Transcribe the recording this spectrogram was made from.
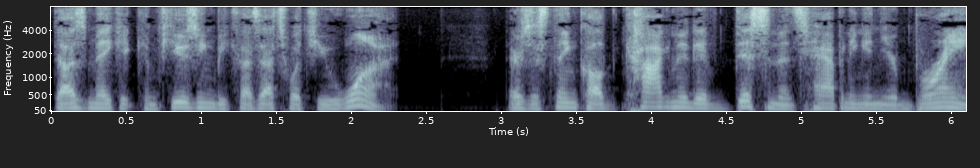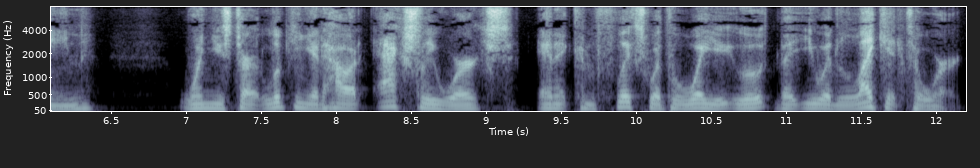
does make it confusing because that's what you want. There's this thing called cognitive dissonance happening in your brain when you start looking at how it actually works and it conflicts with the way you, that you would like it to work.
